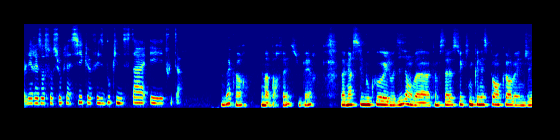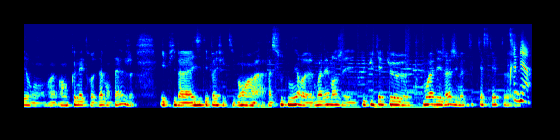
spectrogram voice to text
les réseaux sociaux classiques, Facebook, Insta et Twitter. D'accord. Eh ben, parfait, super. Bah, merci beaucoup Elodie. On va, comme ça, ceux qui ne connaissent pas encore l'ONG vont en connaître davantage. Et puis, bah, n'hésitez pas effectivement hein, à, soutenir. Euh, moi-même, hein, j'ai depuis quelques mois déjà, j'ai ma petite casquette. Euh, Très bien.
